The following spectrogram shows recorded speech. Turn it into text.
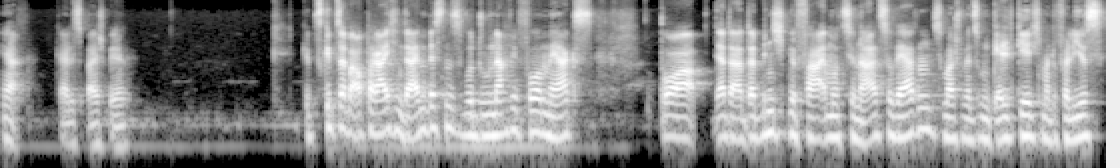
Ja, geiles Beispiel. Gibt es aber auch Bereiche in deinem Business, wo du nach wie vor merkst, boah, ja, da, da bin ich in Gefahr, emotional zu werden. Zum Beispiel, wenn es um Geld geht, ich meine, du verlierst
